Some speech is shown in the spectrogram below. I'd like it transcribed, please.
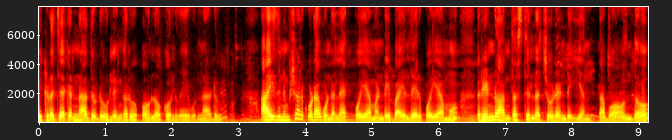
ఇక్కడ జగన్నాథుడు లింగ రూపంలో కొలువై ఉన్నాడు. ఐదు నిమిషాలు కూడా ఉండలేకపోయామండి బయలుదేరిపోయాము. రెండు అంతస్తుల్లో చూడండి ఎంత బాగుందో.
